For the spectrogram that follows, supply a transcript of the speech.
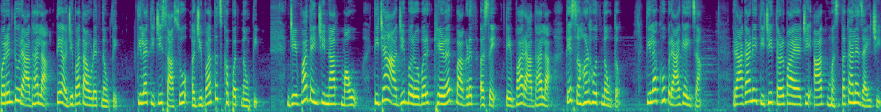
परंतु राधाला ते अजिबात आवडत नव्हते. तिला तिची सासू अजिबातच खपत नव्हती. जेव्हा त्यांची नात माऊ तिच्या आजीबरोबर खेळत बागडत असे तेव्हा राधाला ते सहन होत नव्हतं. तिला खूप राग यायचा. रागाने तिची तळपायाची आग मस्तकाला जायची.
